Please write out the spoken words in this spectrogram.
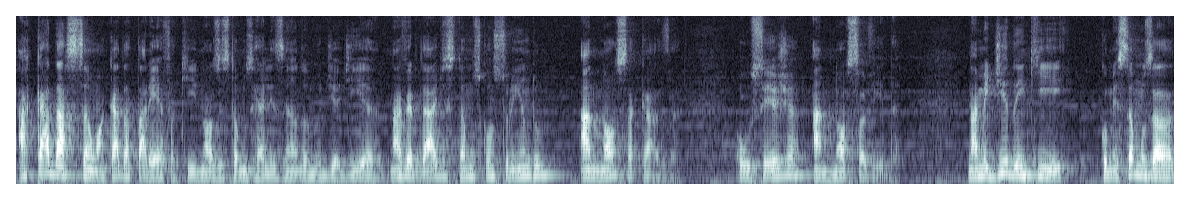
a cada ação, a cada tarefa que nós estamos realizando no dia a dia, na verdade estamos construindo a nossa casa, ou seja, a nossa vida. Na medida em que começamos a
